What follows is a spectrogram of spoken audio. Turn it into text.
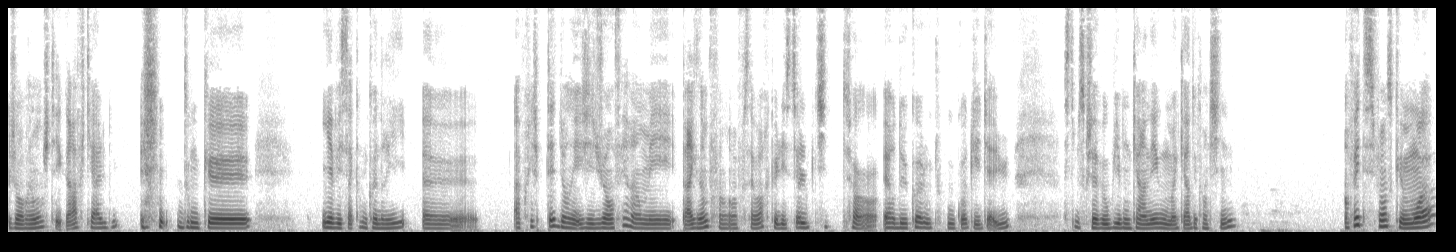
Genre, vraiment, j'étais grave calme. Donc, euh, il y avait ça comme connerie. Euh, après, peut-être j'ai dû en faire, hein, mais par exemple, il faut savoir que les seules petites heures de colle ou, quoi que j'ai déjà eu, c'était parce que j'avais oublié mon carnet ou ma carte de cantine. En fait, je pense que moi,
